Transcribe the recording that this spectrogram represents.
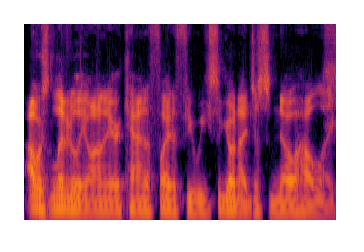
I was literally on an Air Canada flight a few weeks ago and I just know how like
